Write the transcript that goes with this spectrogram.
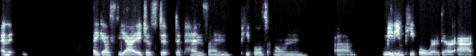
And I guess, yeah, it just de- depends on people's own um, meeting people where they're at,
